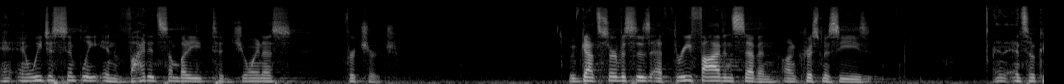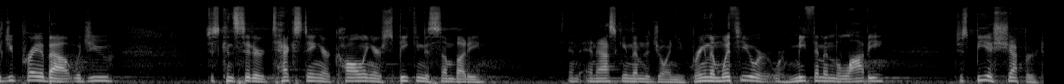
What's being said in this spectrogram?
And, and we just simply invited somebody to join us for church. We've got services at 3, 5, and 7 on Christmas Eve. And, and so, could you pray about, would you just consider texting or calling or speaking to somebody and, and asking them to join you? Bring them with you or, or meet them in the lobby. Just be a shepherd.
